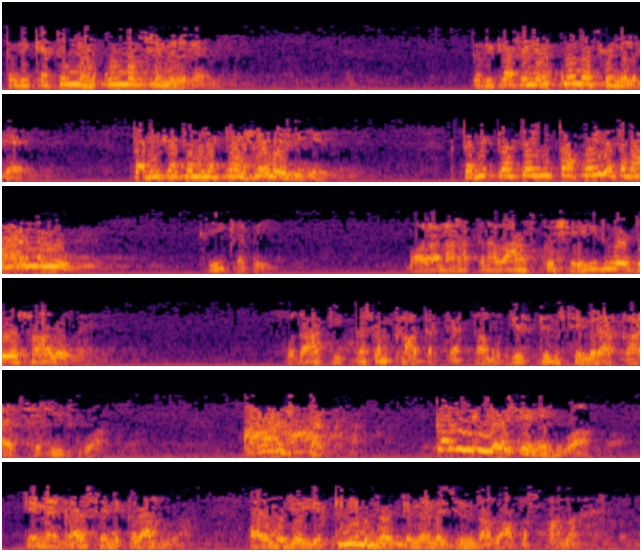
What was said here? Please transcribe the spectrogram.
کبھی کہتے ہیں حکومت سے مل گئے۔ کبھی کہتے ہیں حکومت سے مل گئے۔ کبھی کہتے ہیں پیسے لے لیے۔ کبھی کہتے ہیں ان کا کوئی اعتبار نہیں۔ ٹھیک ہے بھائی۔ مولانا حق نواز کو شہید ہوئے دو سال ہو گئے۔ خدا کی قسم کھا کر کہتا ہوں، جس دن سے میرا قائد شہید ہوا، آج تک کبھی بھی ایسے نہیں ہوا کہ میں گھر سے نکلا ہوں اور مجھے یقین ہو کہ میں نے زندہ واپس آنا ہے۔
